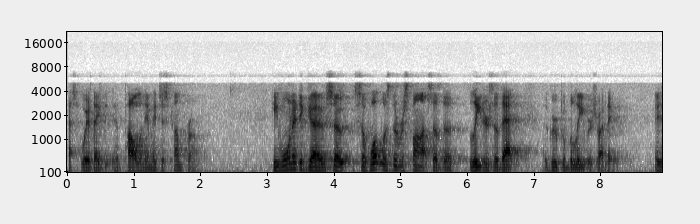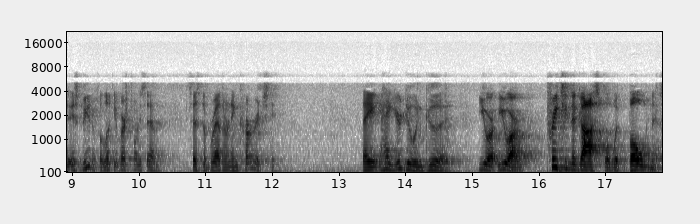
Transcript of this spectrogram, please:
That's where they, Paul and them had just come from. He wanted to go. So, so what was the response of the leaders of that group of believers right there? It's beautiful. Look at verse 27. It says the brethren encouraged him. They, hey, you're doing good. You are, you are preaching the gospel with boldness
